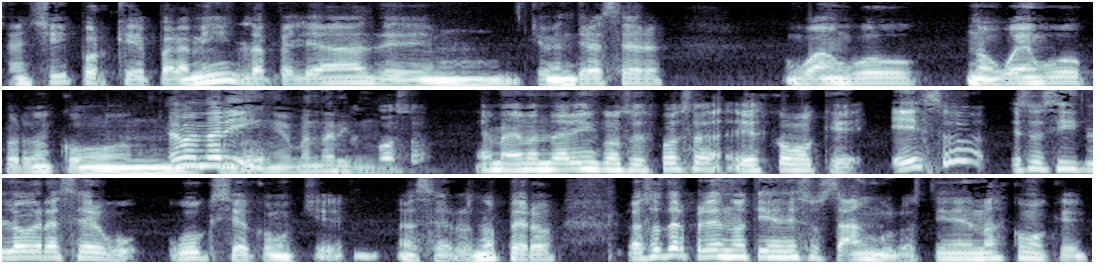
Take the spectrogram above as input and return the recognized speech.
Shang-Chi, porque para mí la pelea de mm, que vendría a ser Wang Wu, no Wen Wu, perdón, con El mandarín, con el mandarín. su esposa, el, ma- el mandarín con su esposa es como que eso, eso sí logra hacer Wu- Wuxia como quiere hacerlo, ¿no? Pero las otras peleas no tienen esos ángulos, tienen más como que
